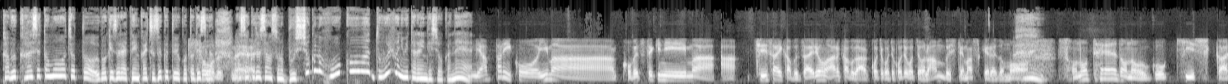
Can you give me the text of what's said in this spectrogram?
株、為替ともちょっと動きづらい展開続くということですが、すね、朝倉さん、その物色の方向はどういうふうに見たらいいんでしょうかね？やっぱりこう、今、個別的に、まあ、あ小さい株、材料のある株がこちょこちょこちょこちょ乱舞してますけれども、はい、その程度の動きしか、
